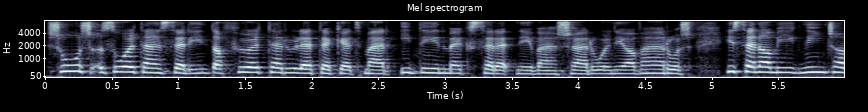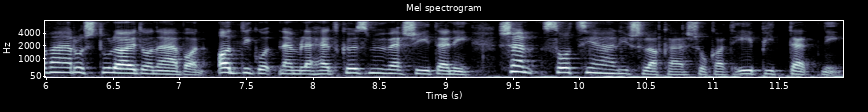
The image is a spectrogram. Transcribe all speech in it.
Sós Zoltán szerint a földterületeket már idén meg szeretné vásárolni a város, hiszen amíg nincs a város tulajdonában, addig ott nem lehet közművesíteni, sem szociális lakásokat építetni.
